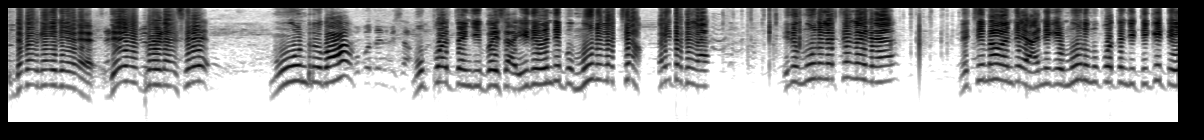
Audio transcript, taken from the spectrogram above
இந்த பாருங்க இது பேரடைஸ் மூன்று ரூபாய் முப்பத்தஞ்சு பைசா. இது வந்து இப்போ மூணு லட்சம். கை தட்டுங்க. இது மூணு லட்சங்க இது. நிச்சயமா வந்து அன்னைக்கு மூணு முப்பத்தஞ்சு டிக்கெட்டு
